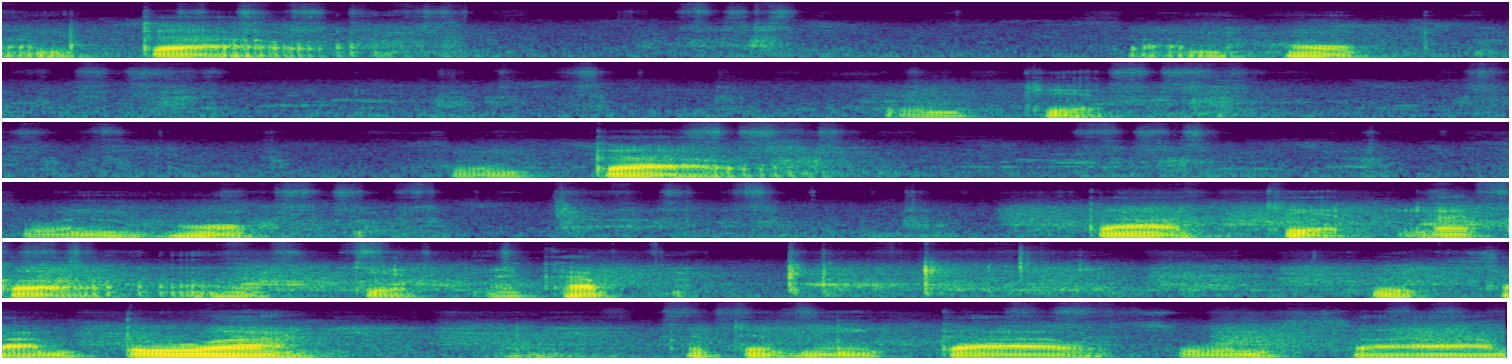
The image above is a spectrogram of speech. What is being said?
สาม เก้าสามหกศูนย์เจ็ดศูนย์เก้าศูนย์หกเก้าเจ็ดแล้วก็หกเจ็ดนะครับ อีกสามตัว ก็จะมีเก้าศูนย์สาม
